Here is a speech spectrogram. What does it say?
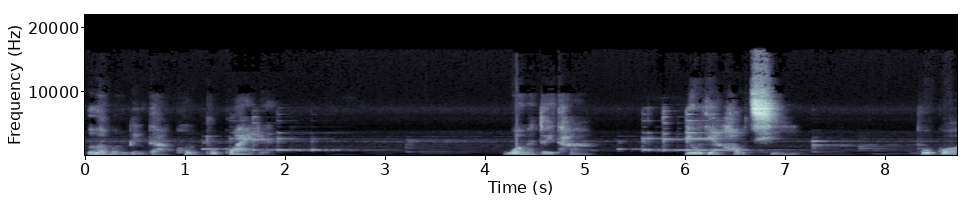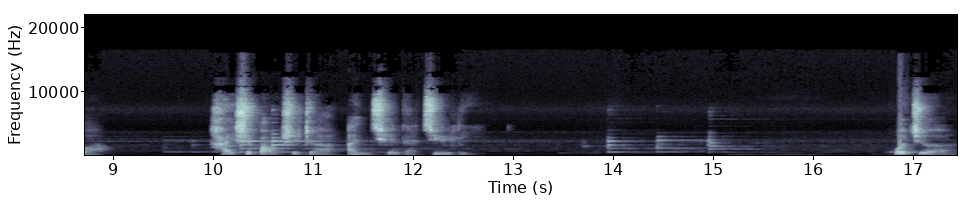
噩梦里的恐怖怪人？我们对他。有点好奇，不过还是保持着安全的距离。或者，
